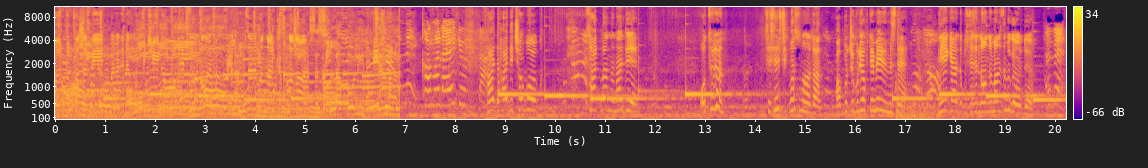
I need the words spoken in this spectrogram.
Pır pır patabin, balerina cappuccino. Hepsi oradalar bak kırmızı arabanın arkasındalar. Anneciğim. Kamerayı göster. Hadi hadi çabuk. Saklanın hadi. Oturun. Sesiniz çıkmasın oradan. Abur cubur yok değil mi evimizde? Niye geldi bu? Sizin dondurmanızı mı gördü? Evet.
